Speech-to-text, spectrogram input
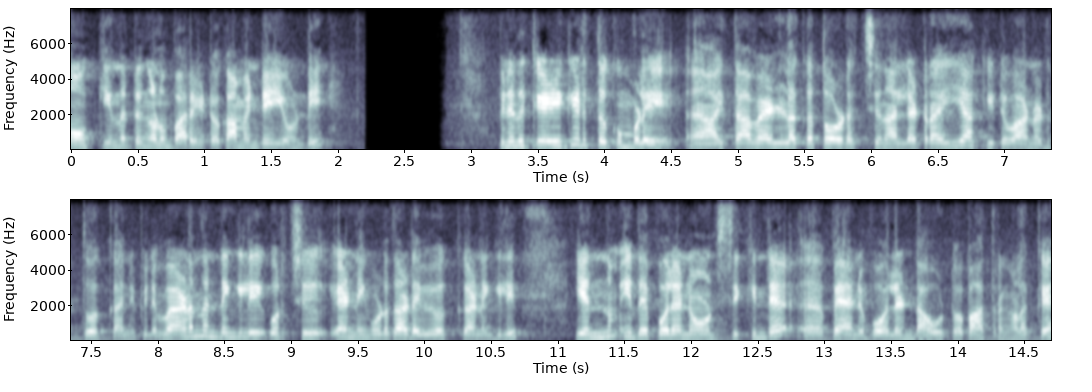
നോക്കി എന്നിട്ട് നിങ്ങളും പറയട്ടോ കമന്റ് ചെയ്യോണ്ടി. പിന്നെ ഇത് കഴുകി എടുത്ത് വെക്കുമ്പോഴേ അതിൽ ആ വെള്ളമൊക്കെ തുടച്ച് നല്ല ഡ്രൈ ആക്കിയിട്ട് വേണം എടുത്ത് വെക്കാൻ. പിന്നെ വേണമെന്നുണ്ടെങ്കിൽ കുറച്ച് എണ്ണയും കൂടെ തടവി വെക്കുകയാണെങ്കിൽ എന്നും ഇതേപോലെ നോൺ സ്റ്റിക്കിന്റെ പാന് പോലെ ഉണ്ടാവും കേട്ടോ പാത്രങ്ങളൊക്കെ.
